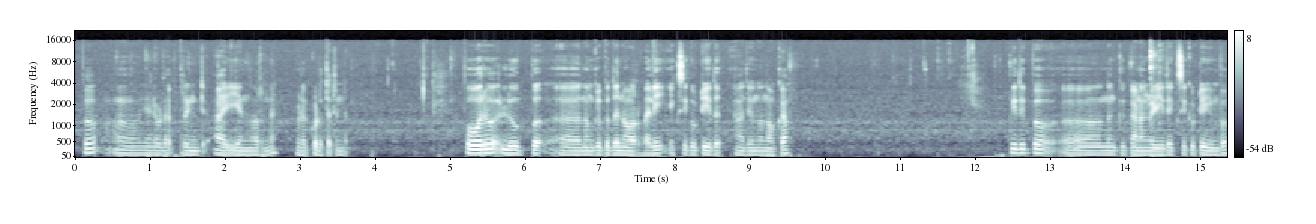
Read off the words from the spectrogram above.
അപ്പോൾ ഞാനിവിടെ പ്രിന്റ് ഐ എന്ന് പറഞ്ഞ് ഇവിടെ കൊടുത്തിട്ടുണ്ട്. അപ്പോൾ ഓരോ ലൂപ്പ് നമുക്കിപ്പോൾ ഇത് നോർമലി എക്സിക്യൂട്ട് ചെയ്ത് ആദ്യം ഒന്ന് നോക്കാം. ഇതിപ്പോൾ നിങ്ങൾക്ക് കാണാൻ കഴിയും. ഇത് എക്സിക്യൂട്ട് ചെയ്യുമ്പോൾ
